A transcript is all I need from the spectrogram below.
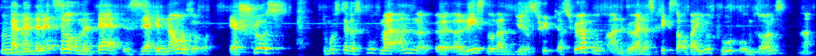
Mhm. Bei meiner letzte Woche mit Dad ist es ja genauso. Der Schluss, du musst dir das Buch mal anlesen äh, oder dieses, das Hörbuch anhören, das kriegst du auch bei YouTube umsonst. Ne?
